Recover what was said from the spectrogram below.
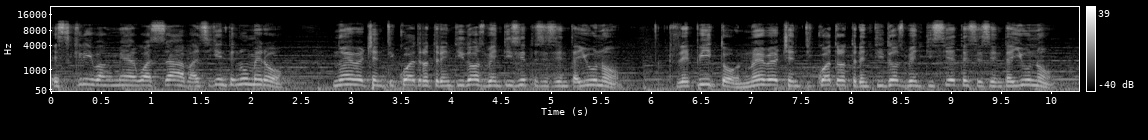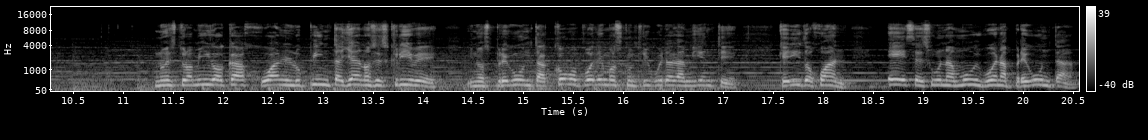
escríbanme al WhatsApp al siguiente número 984 32 27 61. Repito, 984 32 27 61. Nuestro amigo acá, Juan Lupinta, ya nos escribe y nos pregunta cómo podemos contribuir al ambiente. Querido Juan, esa es una muy buena pregunta.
